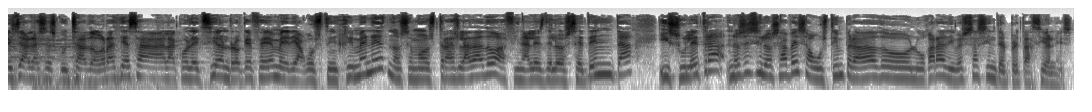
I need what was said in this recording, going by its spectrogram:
Pues ya lo has escuchado. Gracias a la colección Rock FM de Agustín Jiménez nos hemos trasladado a finales de los 70 y su letra, no sé si lo sabes, Agustín, pero ha dado lugar a diversas interpretaciones.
